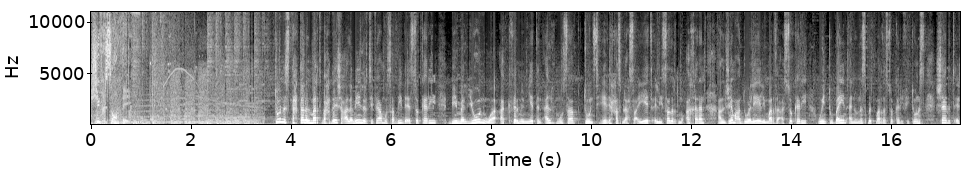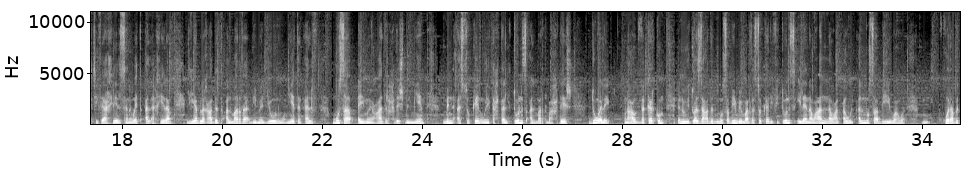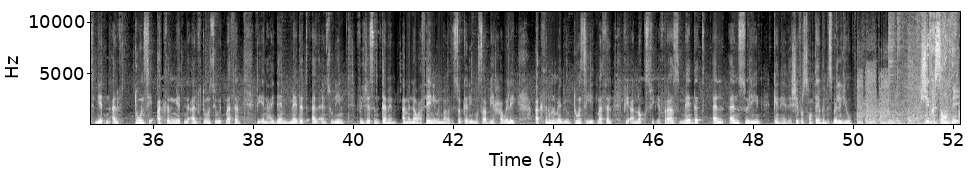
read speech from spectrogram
Chiffre Santé تونس تحتل المرتبة 11 عالميا لارتفاع مصابي السكري بمليون وأكثر من 100 ألف مصاب تونسي. هذه حسب الإحصائيات اللي صدرت مؤخرا عن الجامعة الدولية لمرضى السكري وين تبين أن نسبة مرضى السكري في تونس شهدت ارتفاع خلال السنوات الأخيرة ليبلغ عدد المرضى بمليون و100 ألف مصاب أي ما يعادل 11% من السكان واللي تحتل تونس المرتبة 11 دوليا ونعاود نذكركم أنه يتوزع عدد المصابين بمرضى السكري في تونس إلى نوعان النوع الأول المصاب به وهو قرابة 100 ألف تونسي أكثر من 100 ألف تونسي ويتمثل في انعدام مادة الأنسولين في الجسم. تماما أما النوع الثاني من مرض السكري مصاب به حوالي أكثر من مليون تونسي يتمثل في النقص في إفراز مادة الأنسولين. كان هذا Chiffre Santé بالنسبة لليوم. Chiffre Santé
